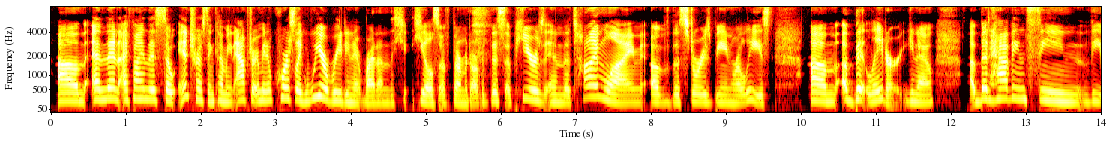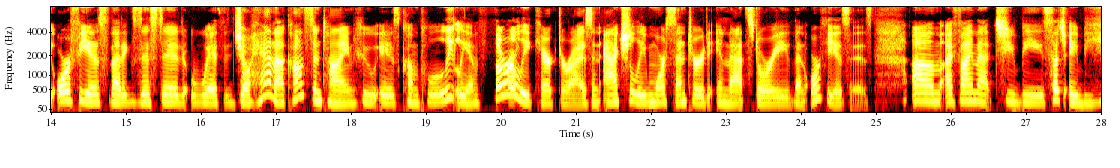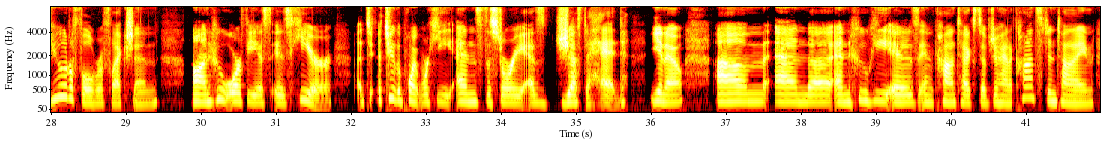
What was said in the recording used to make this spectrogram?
Um, and then I find this so interesting coming after. I mean, of course, like we are reading it right on the heels of Thermidor, but this appears in the timeline of the stories being released um, a bit later, you know. Uh, but having seen the Orpheus that existed with Johanna Constantine, who is completely and thoroughly characterized and actually more centered in that story than Orpheus is, um, I find that to be such a beautiful reflection on who Orpheus is here uh, to, to, the point where he ends the story as just a head, you know, um, and uh, and who he is in context of Johanna Constantine.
